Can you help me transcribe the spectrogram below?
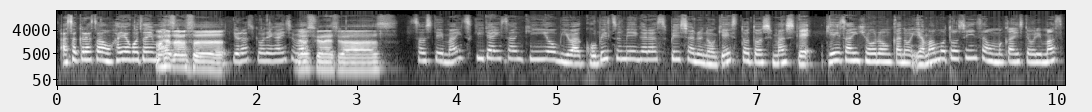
朝倉さんおはようございます。おはようございます。よろしくお願いします。よろしくお願いします。そして毎月第3金曜日は個別銘柄スペシャルのゲストとしまして、経済評論家の山本慎さんをお迎えしております。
